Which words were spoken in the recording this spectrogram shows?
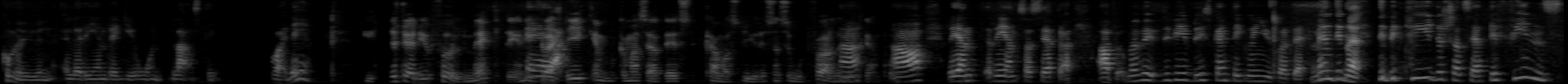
kommun eller i en region, landsting. Vad är det? Ytterst är det ju fullmäktige. I Ja. praktiken kan man säga att det kan vara styrelsens ordförande. Ja. Ja, rent, rent så att säga. Men vi, vi, vi ska inte gå in djupare på det. Men det, det betyder så att säga att det finns,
